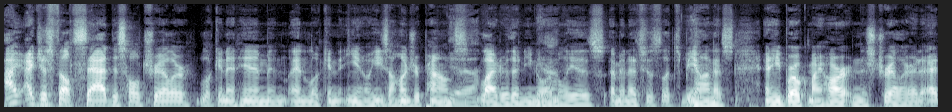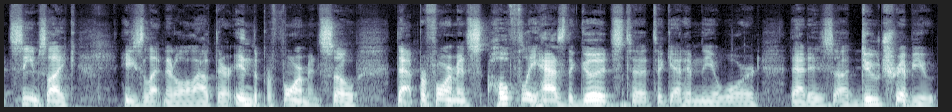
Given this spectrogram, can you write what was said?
I, I just felt sad this whole trailer looking at him and, and looking you know he's 100 pounds Yeah. lighter than he normally is. I mean that's just let's be honest. And he broke my heart in this trailer. It, it seems like he's letting it all out there in the performance. So that performance hopefully has the goods to, to get him the award that is uh, due tribute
